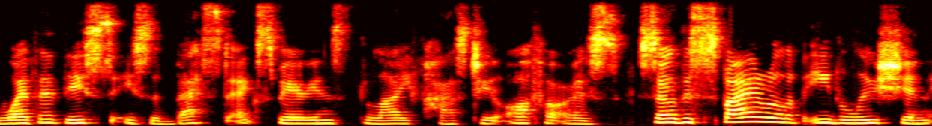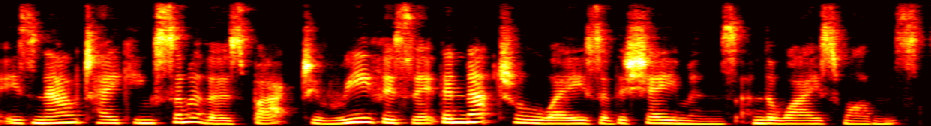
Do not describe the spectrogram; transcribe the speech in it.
whether this is the best experience life has to offer us. So the spiral of evolution is now taking some of us back to revisit the natural ways of the shamans and the wise ones.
